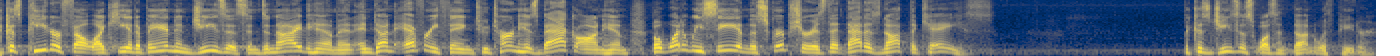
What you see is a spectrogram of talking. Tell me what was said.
Because Peter felt like he had abandoned Jesus and denied him and, and done everything to turn his back on him. But what do we see in the scripture is that that is not the case. Because Jesus wasn't done with Peter.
